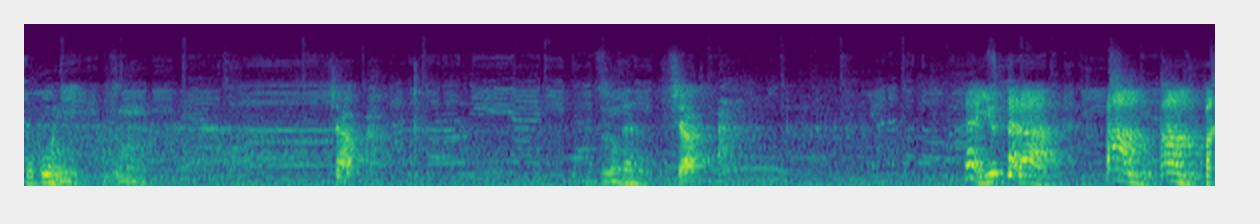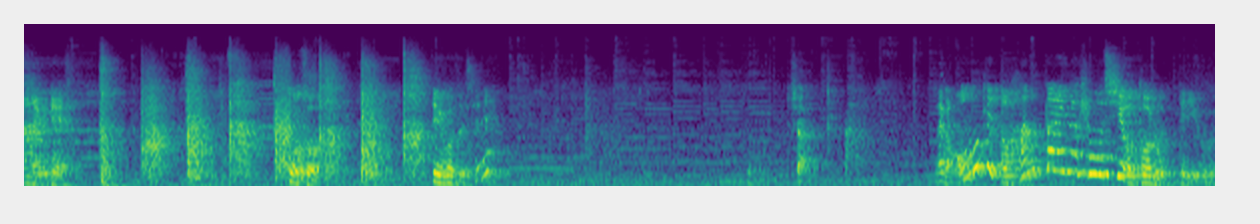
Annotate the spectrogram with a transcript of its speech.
ここにズンチャ。ズンズンチャだから言ったらパンパンパンじゃなくてそうそう。っていうことですよね。チャだから表と反対の表紙を取るっていう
